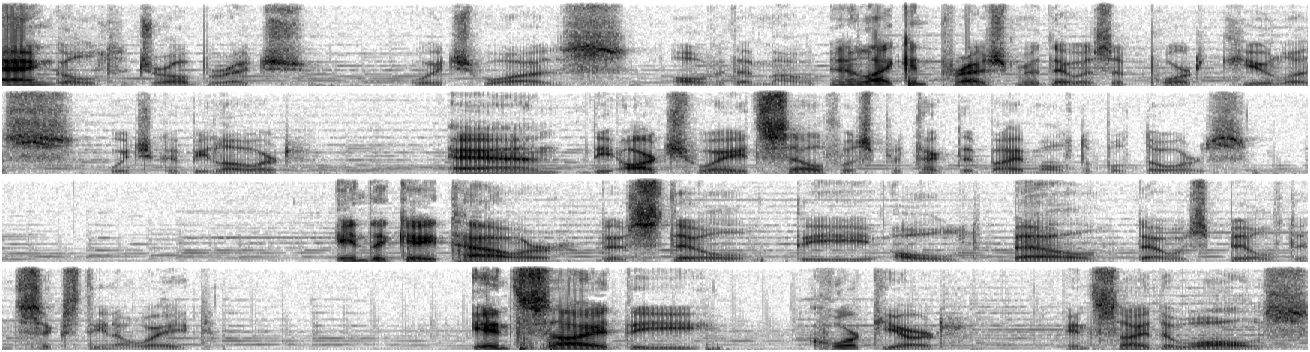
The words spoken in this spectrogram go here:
angled drawbridge which was over the moat. And like in Prejmer, there was a portcullis which could be lowered and the archway itself was protected by multiple doors. In the gate tower, there's still the old bell that was built in 1608. Inside the courtyard, inside the walls,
